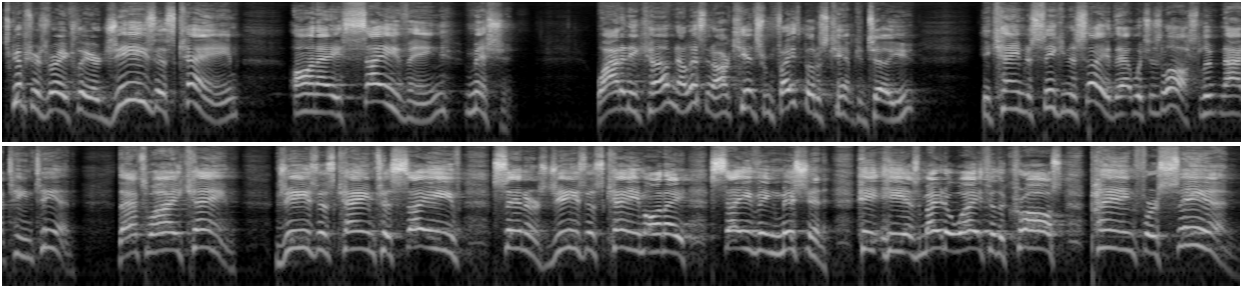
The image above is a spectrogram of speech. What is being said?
scripture is very clear. Jesus came on a saving mission. Why did he come? Now, listen, our kids from Faith Builders Camp can tell you he came to seek and to save that which is lost. Luke 19 10. That's why he came. Jesus came to save sinners. Jesus came on a saving mission. He, he has made a way through the cross, paying for sin.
